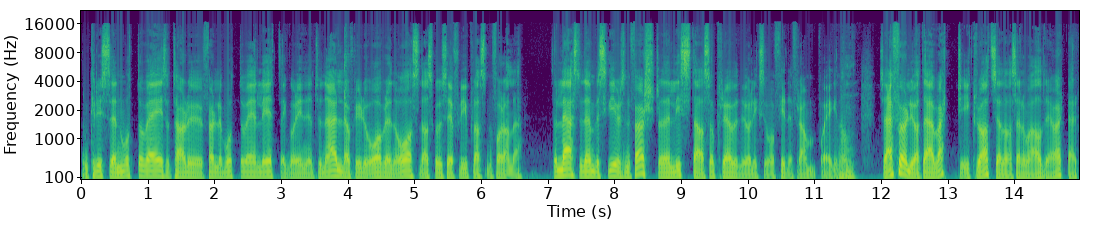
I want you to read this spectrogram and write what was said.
De krysser en motorvei, så tar du, følger motorveien litt, den går inn i en tunnel, da flyr du over en ås, da skal du se flyplassen foran deg. Så leser du den beskrivelsen først, og den lista, og så prøver du å liksom å finne fram på egen hånd. Så jeg føler jo at jeg har vært i Kroatia nå, selv om jeg aldri har vært der.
